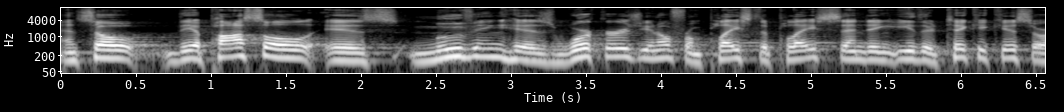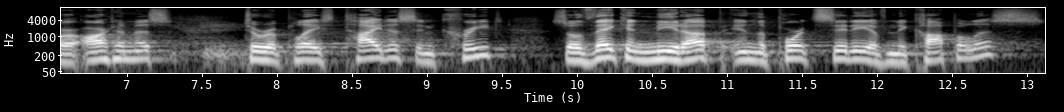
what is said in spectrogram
And so the apostle is moving his workers you know, from place to place, sending either Tychicus or Artemas to replace Titus in Crete so they can meet up in the port city of Nicopolis.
